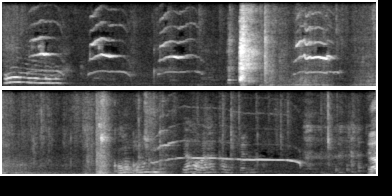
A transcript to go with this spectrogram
어머. 꼬물꼬물. 얘가 왜 핥아먹고 있나? 야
